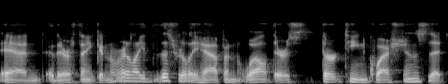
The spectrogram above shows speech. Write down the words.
and they're thinking, really, this really happen? Well, there's 13 questions that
